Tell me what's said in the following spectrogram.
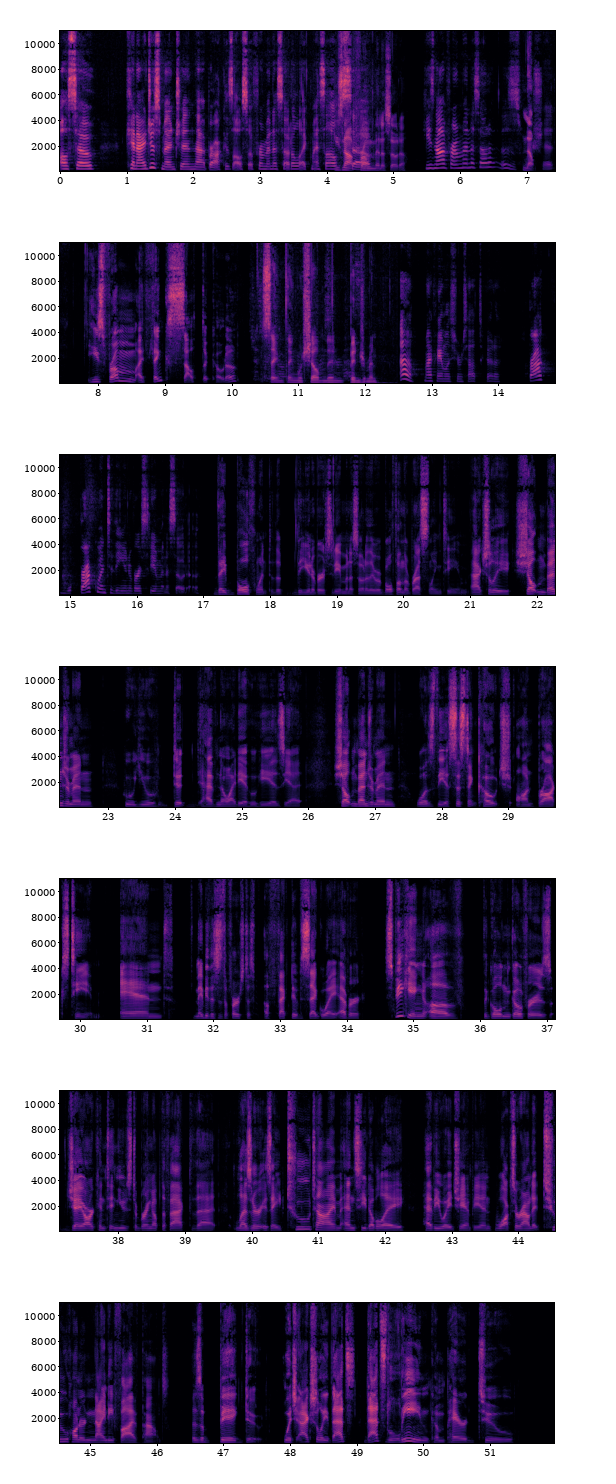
Also, can I just mention that Brock is also from Minnesota, like myself? He's not so- from Minnesota. He's not from Minnesota. This is No. shit. He's from I think South Dakota. Same thing with Shelton Benjamin. Oh, my family's from South Dakota. Brock Brock went to the University of Minnesota. They both went to the the University of Minnesota. They were both on the wrestling team. Actually, Shelton Benjamin who you did have no idea who he is yet. Shelton Benjamin was the assistant coach on Brock's team, and maybe this is the first effective segue ever. Speaking of the Golden Gophers, JR continues to bring up the fact that Lesnar is a two time NCAA heavyweight champion, walks around at 295 pounds. This is a big dude, which actually that's that's lean compared to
